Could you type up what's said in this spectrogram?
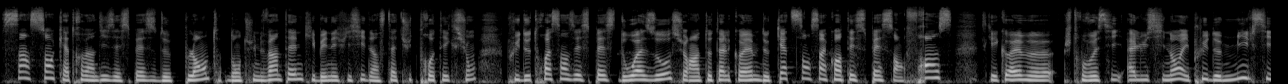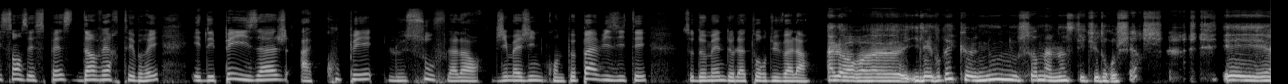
590 espèces de plantes, dont une vingtaine qui bénéficient d'un statut de protection. Plus de 300 espèces d'oiseaux sur un total quand même de 450 espèces en France, ce qui est quand même, euh, je trouve aussi hallucinant. Et plus de 1600 espèces d'invertébrés et des paysages à couper le souffle. Alors j'imagine qu'on ne peut pas visiter ce domaine de la Tour du Vala. Alors euh, il est vrai que nous, nous sommes un institut de recherche et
